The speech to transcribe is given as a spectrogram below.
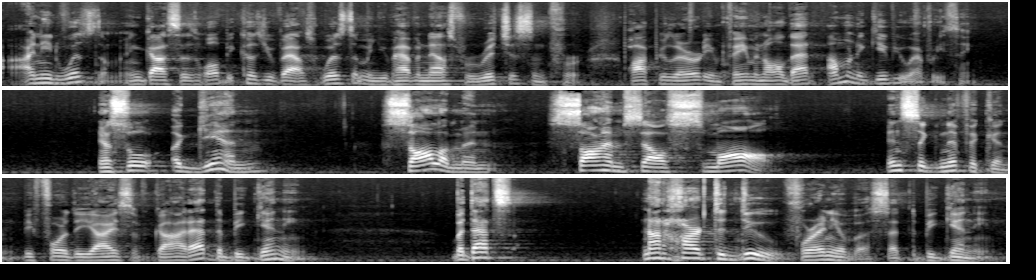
I need wisdom. And God says, well, because you've asked wisdom and you haven't asked for riches and for popularity and fame and all that, I'm going to give you everything. And so, again, Solomon saw himself small, insignificant before the eyes of God at the beginning. But that's not hard to do for any of us at the beginning.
